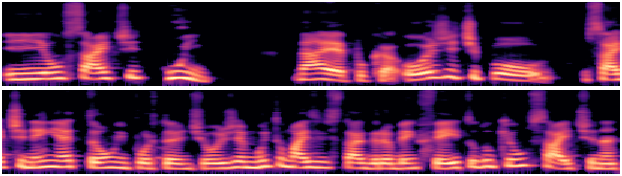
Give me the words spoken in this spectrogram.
e um site ruim na época. Hoje, tipo, o site nem é tão importante. Hoje é muito mais Instagram bem feito do que um site, né?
